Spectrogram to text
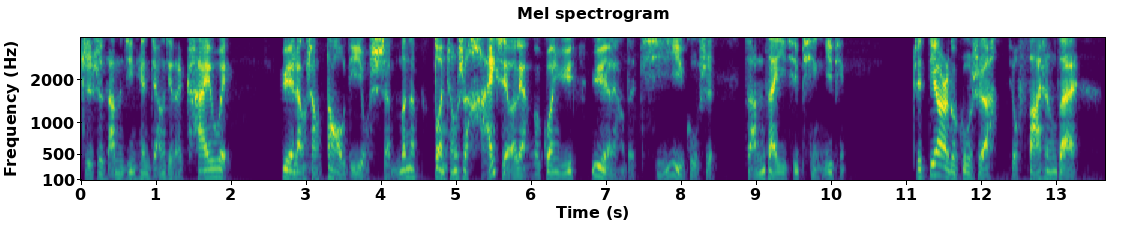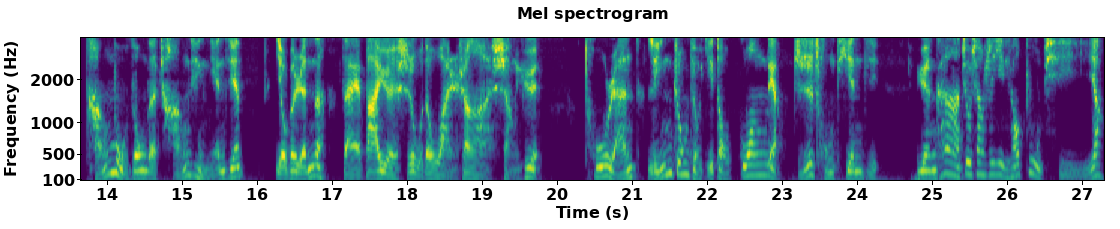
只是咱们今天讲解的开胃。月亮上到底有什么呢？段成式还写了两个关于月亮的奇异故事，咱们再一起品一品。这第二个故事啊，就发生在唐穆宗的长庆年间，有个人呢，在八月十五的晚上啊，赏月。突然，林中有一道光亮直冲天际，远看啊，就像是一条布匹一样。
